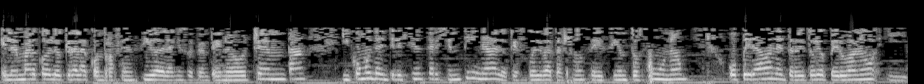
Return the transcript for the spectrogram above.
en el marco de lo que era la contraofensiva del año 79-80, y cómo la inteligencia argentina, lo que fue el batallón 601, operaba en el territorio peruano y,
